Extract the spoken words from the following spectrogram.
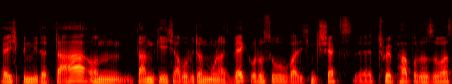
äh, ich bin wieder da, ähm, dann gehe ich aber wieder einen Monat weg oder so, weil ich einen Geschäftstrip habe oder sowas.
